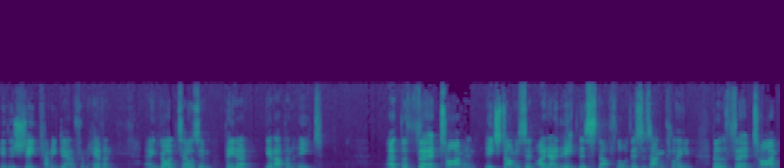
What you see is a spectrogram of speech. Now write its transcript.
in the sheet coming down from heaven. And God tells him, Peter, get up and eat. At the third time, and each time he said, I don't eat this stuff, Lord, this is unclean. But the third time,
